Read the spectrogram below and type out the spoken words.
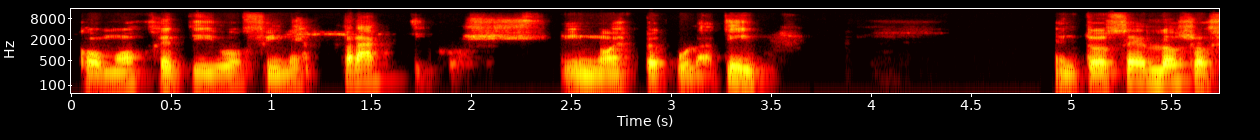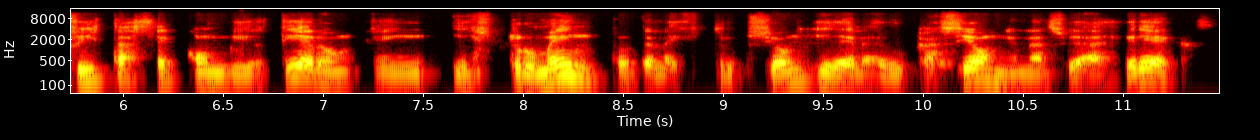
como objetivo fines prácticos y no especulativos. Entonces los sofistas se convirtieron en instrumentos de la instrucción y de la educación en las ciudades griegas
